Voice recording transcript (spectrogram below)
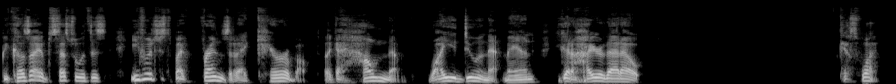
because I obsess with this, even with just my friends that I care about, like I hound them. Why are you doing that, man? You got to hire that out. Guess what?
